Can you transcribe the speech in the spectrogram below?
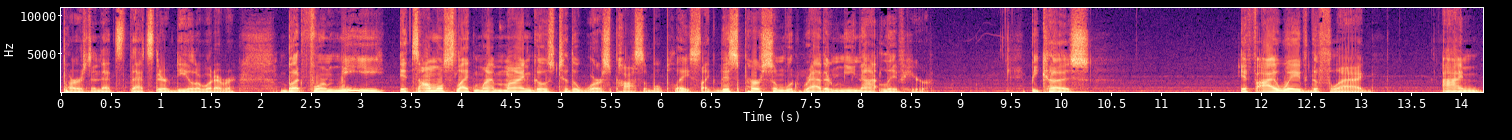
person. That's that's their deal or whatever. But for me, it's almost like my mind goes to the worst possible place. Like this person would rather me not live here. Because if I wave the flag, I'm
